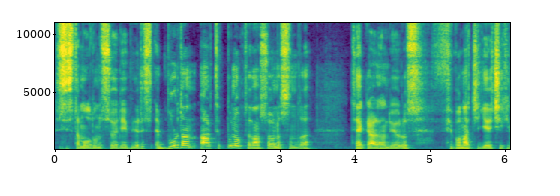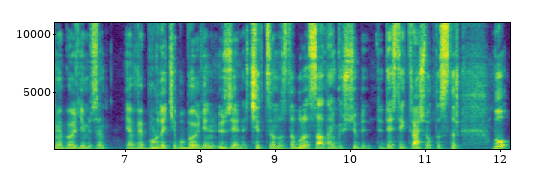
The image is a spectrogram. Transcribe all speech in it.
sistem olduğunu söyleyebiliriz. E buradan artık bu noktadan sonrasında tekrardan diyoruz Fibonacci geri çekilme bölgemizin ya ve buradaki bu bölgenin üzerine çıktığımızda burası zaten güçlü bir destek direnç noktasıdır. Bu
